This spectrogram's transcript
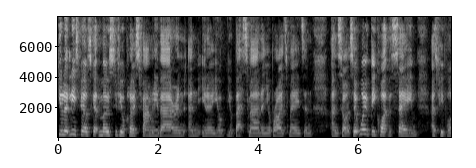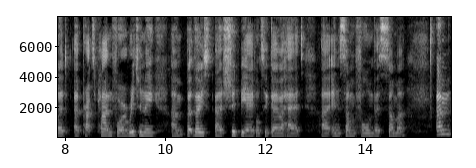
you'll at least be able to get most of your close family there and and you know your your best man and your bridesmaids and and so on. So it won't be quite the same as people had, had perhaps planned for originally, um, but those uh, should be able to go ahead uh, in some form this summer. Um,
